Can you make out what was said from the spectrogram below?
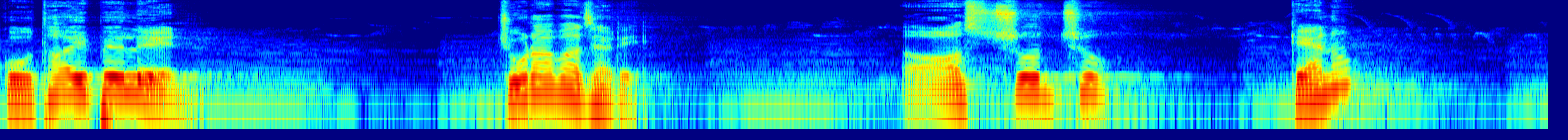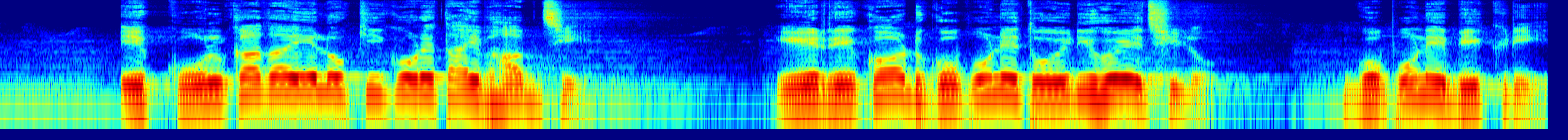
কোথায় পেলেন? চোরাবাজারে। আশ্চর্য! কেন? এ কলকাতায় এলো কি করে তাই ভাবছি। এ রেকর্ড গোপনে তৈরি হয়েছিল, গোপনে বিক্রি।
